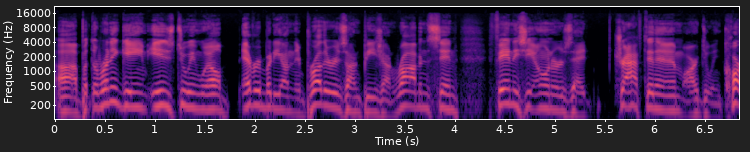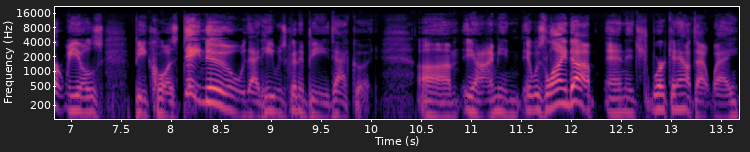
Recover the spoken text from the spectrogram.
Uh, but the running game is doing well. Everybody on their brother is on Bijan Robinson. Fantasy owners that drafted him are doing cartwheels because they knew that he was going to be that good. Um, yeah, I mean, it was lined up and it's working out that way.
